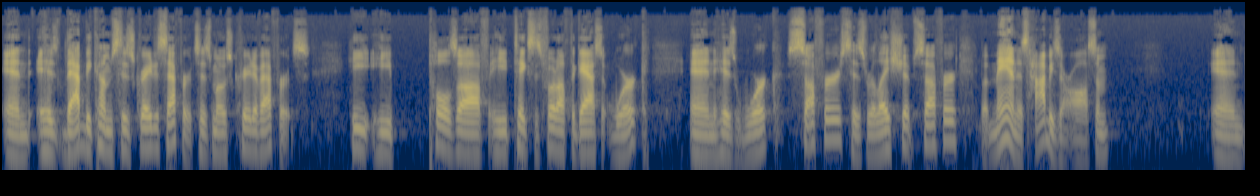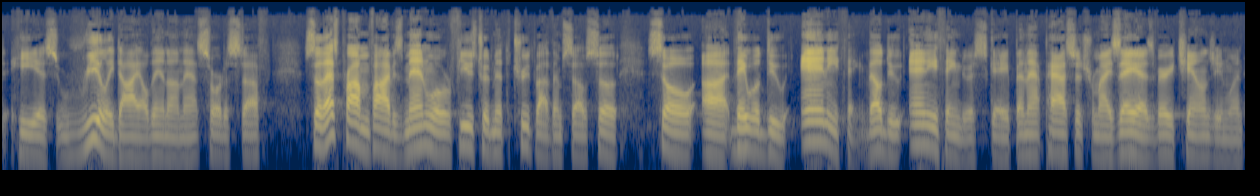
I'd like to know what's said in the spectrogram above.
and his, that becomes his greatest efforts, his most creative efforts. He he pulls off, he takes his foot off the gas at work, and his work suffers, his relationships suffer. But man, his hobbies are awesome and he is really dialed in on that sort of stuff. So that's problem five: is men will refuse to admit the truth about themselves. So, so uh, they will do anything. They'll do anything to escape. And that passage from Isaiah is a very challenging one.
